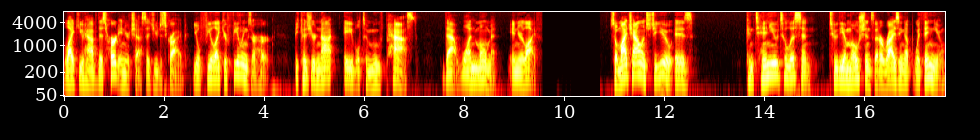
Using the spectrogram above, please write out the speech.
like you have this hurt in your chest, as you described. You'll feel like your feelings are hurt because you're not able to move past that one moment in your life. So, my challenge to you is continue to listen to the emotions that are rising up within you.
